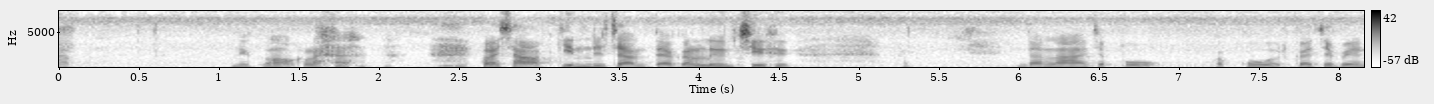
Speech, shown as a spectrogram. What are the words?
ครับ นึกออกแล้วเพราะชอบกินประจำแต่ก็ลืมชื่อด้านล่างจะปลูกผักกูดก็จะเป็น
